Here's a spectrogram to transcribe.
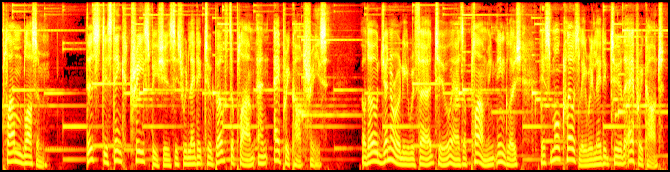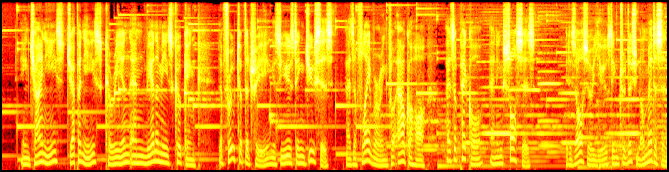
plum blossom. This distinct tree species is related to both the plum and apricot trees. Although generally referred to as a plum in English, it's more closely related to the apricot. In Chinese, Japanese, Korean, and Vietnamese cooking, the fruit of the tree is used in juices, as a flavoring for alcohol, as a pickle, and in sauces. It is also used in traditional medicine.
